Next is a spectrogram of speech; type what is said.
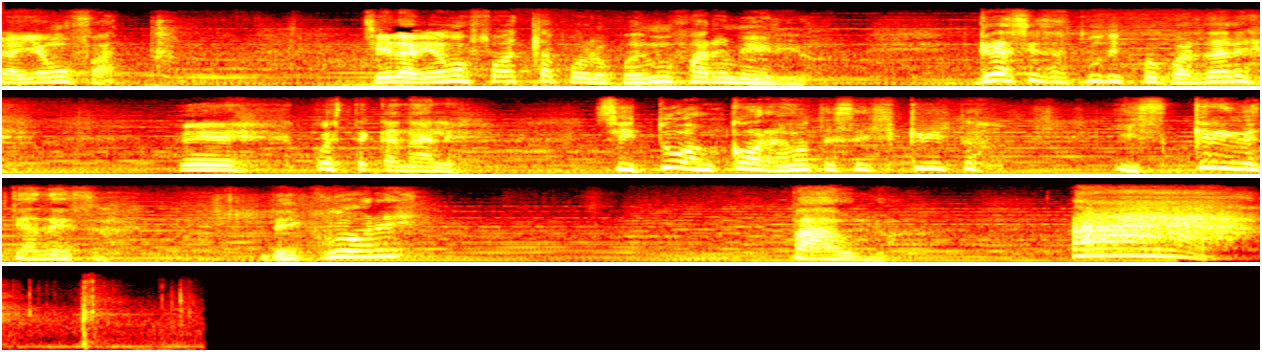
L'abbiamo fatta. Ce l'abbiamo fatta, poi lo possiamo fare meglio. Grazie a tutti per guardare eh, questo canale. Se tu ancora non ti sei iscritto, iscriviti adesso. De cuore, Paolo. Ah!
